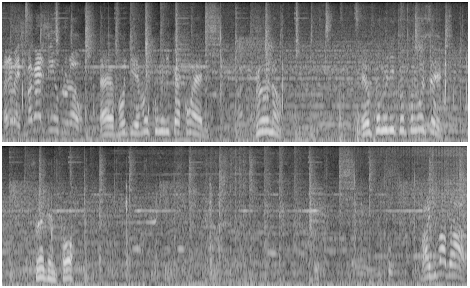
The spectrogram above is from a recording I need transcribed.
Pera aí, mas devagarzinho, Brunão. É, eu vou, eu vou comunicar com ele. Bruno, eu comunico com você. Pega, encosta. Mais devagar.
